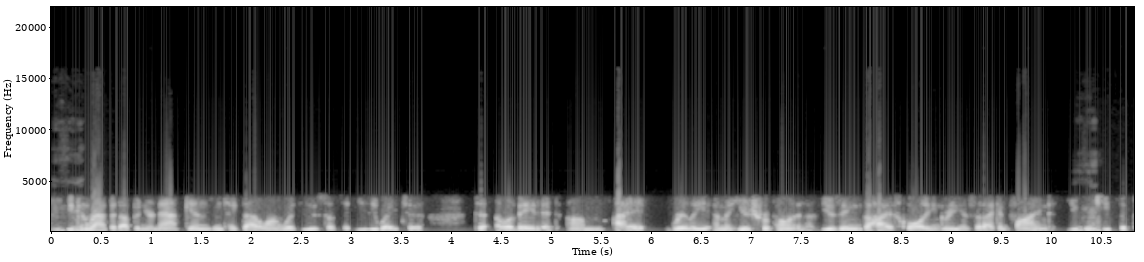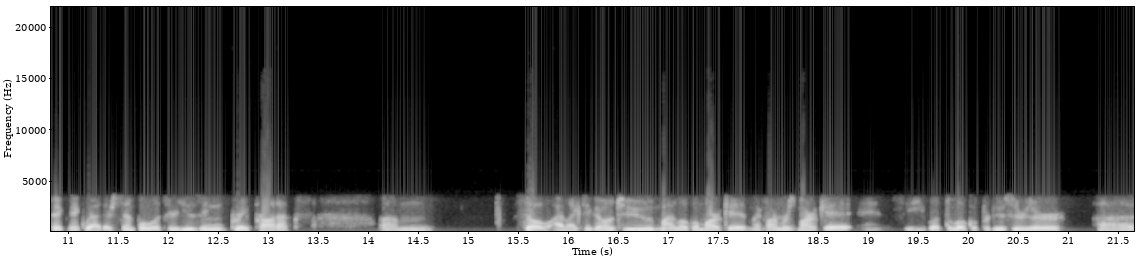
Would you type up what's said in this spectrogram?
You can wrap it up in your napkins and take that along with you, so it's an easy way to to elevate it. Um, I really am a huge proponent of using the highest quality ingredients that I can find. You can keep the picnic rather simple if you're using great products. Um, so I like to go to my local market, my farmer's market, and see what the local producers are uh,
